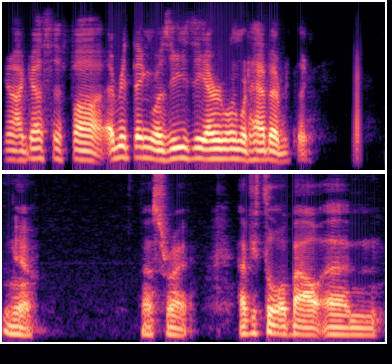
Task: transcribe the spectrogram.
you know, I guess if uh, everything was easy, everyone would have everything. Yeah, that's right. Have you thought about, um,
